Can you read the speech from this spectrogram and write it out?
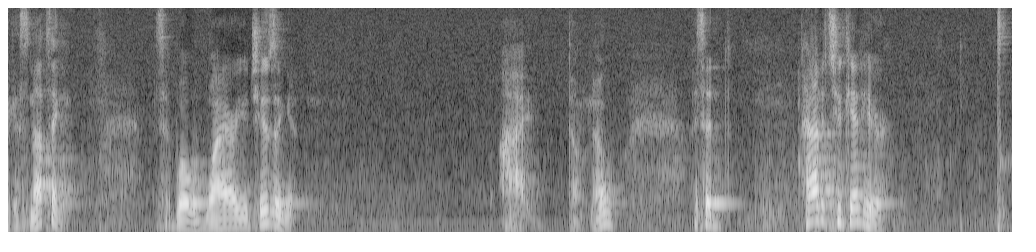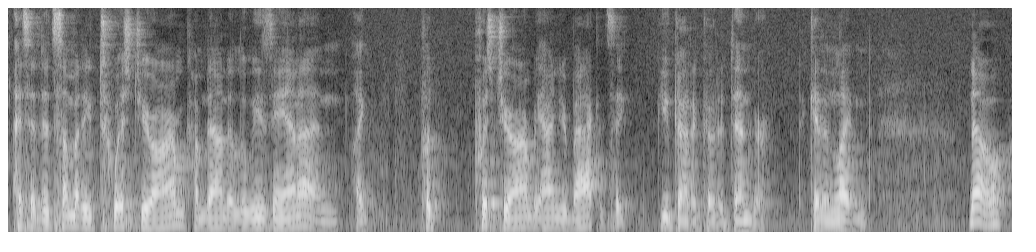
I guess nothing. I said, well, why are you choosing it? I don't know. I said, how did you get here? I said, did somebody twist your arm, come down to Louisiana and like put twist your arm behind your back and say, you got to go to Denver to get enlightened. No.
